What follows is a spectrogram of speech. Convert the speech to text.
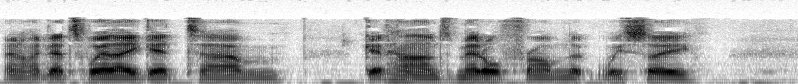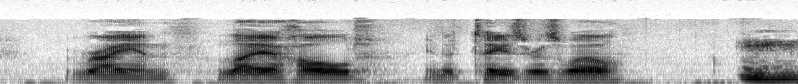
And I think that's where they get um, get Han's medal from that we see Rey and Leia hold in the teaser as well. hmm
